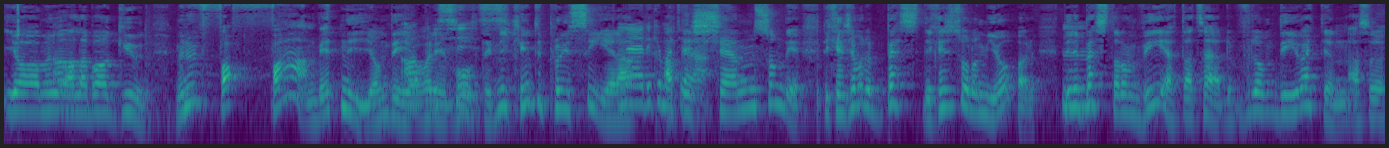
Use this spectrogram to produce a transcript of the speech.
ja men alla bara gud. Men hur vad fan vet ni om det Ja, det är en våldtäkt? Ni kan ju inte projicera Nej, det att det inte känns som det. Det kanske var det bästa, det kanske är så de gör. Det är Mm. det bästa de vet. Att så här, för de, det är ju verkligen, alltså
